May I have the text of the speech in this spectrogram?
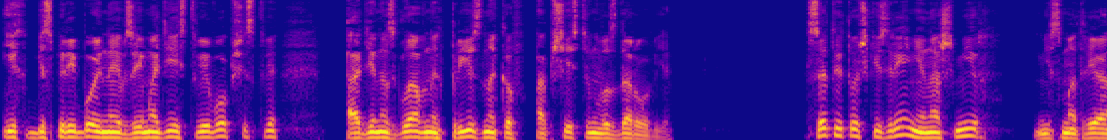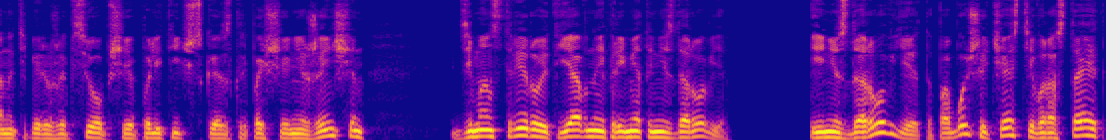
Их бесперебойное взаимодействие в обществе – один из главных признаков общественного здоровья. С этой точки зрения наш мир, несмотря на теперь уже всеобщее политическое раскрепощение женщин, демонстрирует явные приметы нездоровья. И нездоровье это по большей части вырастает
